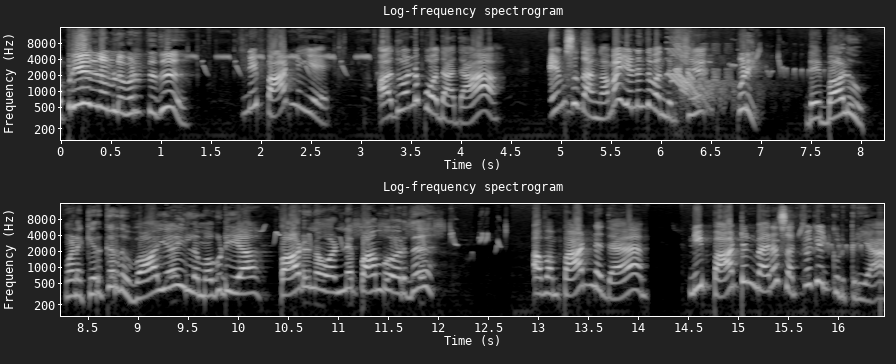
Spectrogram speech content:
அப்படியே அது நம்மள வருத்தது நீ பாடினியே அது ஒண்ணு போதாதா? எம்சு தாங்காம எழுந்து வந்துருச்சு புடி. டேய் பாலு உனக்கு இருக்கிறது வாயா இல்ல மகுடியா? பாடின உடனே பாம்பு வருது. அவன் பாடினத நீ பாட்டுன்னு வேற சர்டிஃபிகேட் கொடுக்குறியா?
